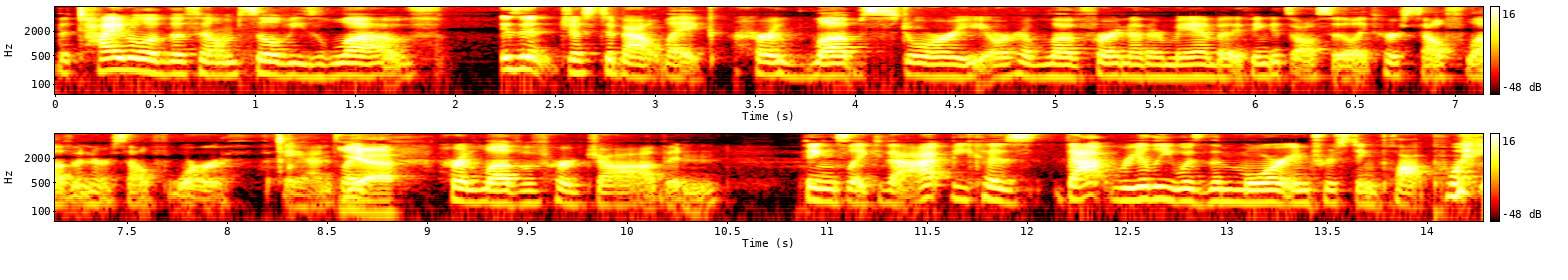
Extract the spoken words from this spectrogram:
the title of the film, Sylvie's Love, isn't just about like her love story or her love for another man, but I think it's also like her self love and her self worth and like Yeah. her love of her job and things like that because that really was the more interesting plot point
